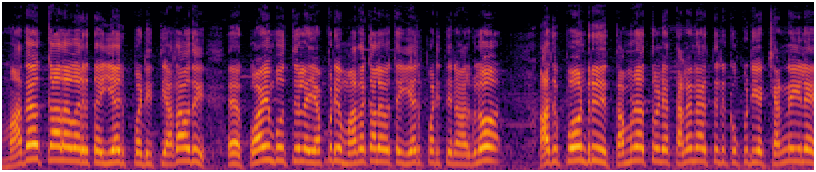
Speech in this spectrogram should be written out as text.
மத கலவரத்தை ஏற்படுத்தி அதாவது கோயம்புத்தூரில் எப்படி மத கலவரத்தை ஏற்படுத்தினார்களோ அது போன்று தமிழகத்துடைய தலைநகரத்தில் இருக்கக்கூடிய சென்னையிலே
